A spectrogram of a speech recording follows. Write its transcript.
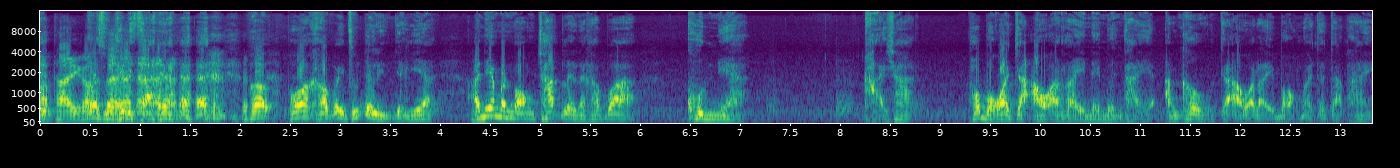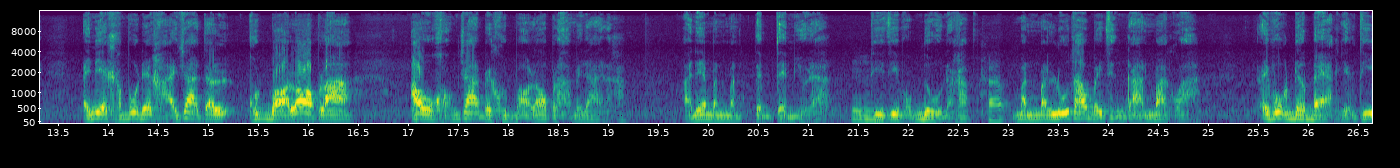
ริตไทยครับเออสุจริตไทยเพราะเพราะว่าเขาไปทุจริตอย่างเงี้ย อันเนี้ยมันมองชัดเลยนะครับว่าคุณเนี่ยขายชาติ เพราะบอกว่าจะเอาอะไรในเมืองไทย อังเคิลจะเอาอะไรบอกมาจะจัดให้ ไอเนี่ยคำพูดเนี้ยขายชาติจะขุดบ่อล่อปลา เอาของชาติไปขุดบ่อล่อปลาไม่ได้หรอกครับ อันเนี้ยมันมันเต็มเต็มๆอยู่แล้วอืมที่ที่ผมดูนะครับครับ มันมันรู้เท่าไปถึงการมากกว่าไอ้พวกเดอะแบกอย่างที่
